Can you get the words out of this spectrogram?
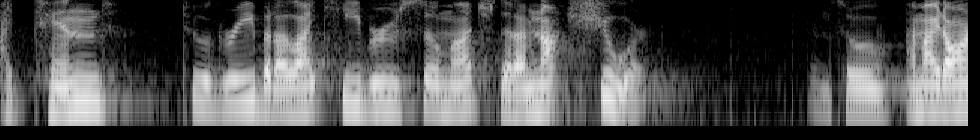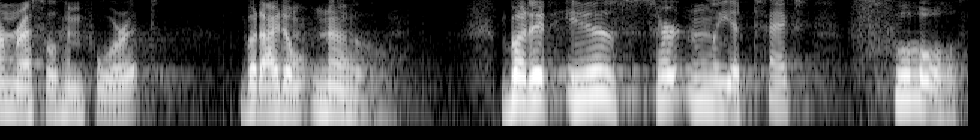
I tend to agree, but I like Hebrews so much that I'm not sure. And so I might arm wrestle him for it, but I don't know. But it is certainly a text full,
